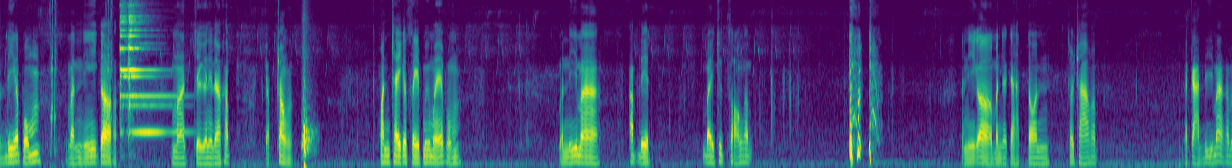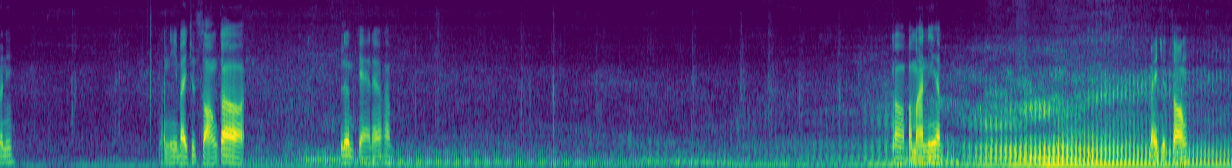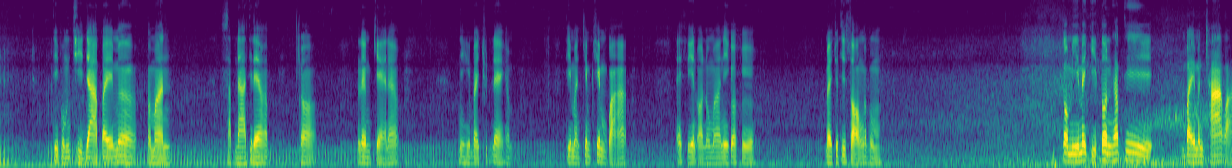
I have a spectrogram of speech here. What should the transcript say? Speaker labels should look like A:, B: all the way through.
A: วัสดีครับผม วันนี้ก็มาเจอกันอีกแล้วครับ กับช่องควันชัยเกษตรมือใหม่ผม วันนี้มาอัปเดต ใบชุดสองครับ อันนี้ก็บรรยากาศตอนเช้าๆครับ อากาศดีมากครับวันนี้อันนี้ใบชุดสองก็ เริ่มแก่แล้วครับ ก็ประมาณนี้ครับใบชุดสองที่ผมฉีดยาไปเมื่อประมาณสัปดาห์ที่แล้วครับ ก็เริ่มแก่แล้ว นี่คือใบชุดแรกครับ ที่มันเข้มเข้มๆกว่าไอสีอ่อนลงมานี่ก็คือ ใบชุดที่สองครับผม ก็มีไม่กี่ต้นครับที่ใบมันช้ากว่า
